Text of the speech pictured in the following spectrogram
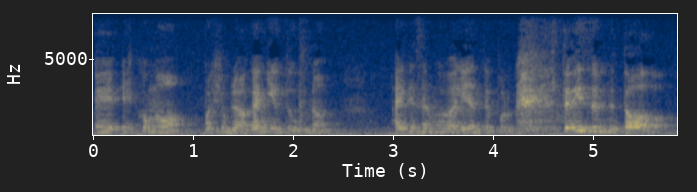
Eh, es como, por ejemplo, acá en YouTube, ¿no? Hay que ser muy valiente porque te dicen de todo.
